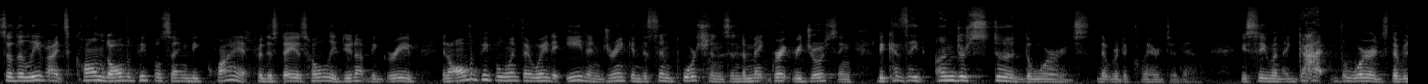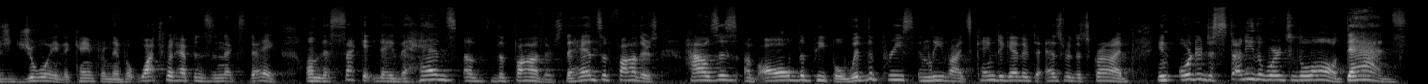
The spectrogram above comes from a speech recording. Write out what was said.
So the Levites calmed all the people, saying, Be quiet, for this day is holy. Do not be grieved. And all the people went their way to eat and drink and to send portions and to make great rejoicing because they'd understood the words that were declared to them. You see, when they got the words, there was joy that came from them. But watch what happens the next day. On the second day, the heads of the fathers, the heads of fathers, houses of all the people, with the priests and Levites, came together to Ezra the scribe in order to study the words of the law. Dads,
